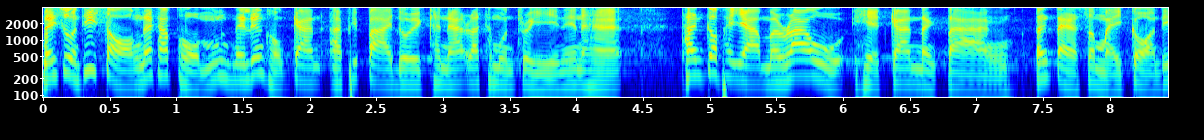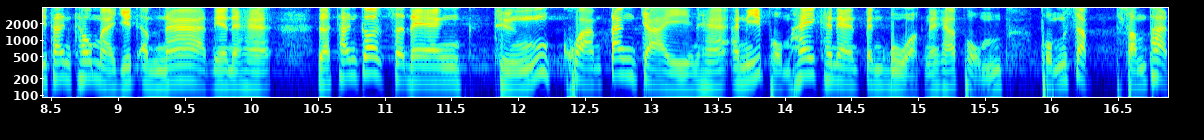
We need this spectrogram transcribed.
ในส่วนที่สองนะครับผมในเรื่องของการอภิปรายโดยคณะรัฐมนตรีเนี่ยนะฮะ ท่านก็พยายามมาเล่าเหตุการณ์ต่างๆ ตั้งแต่สมัยก่อนที่ท่านเข้ามายึดอำนาจเนี่ยนะฮะและท่านก็แสดงถึงความตั้งใจนะฮะอันนี้ผมให้คะแนนเป็นบวกนะครับผมผมสัมสัมผัส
